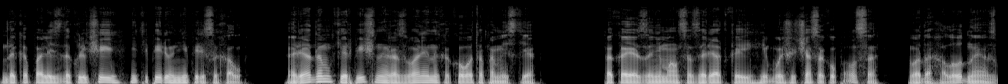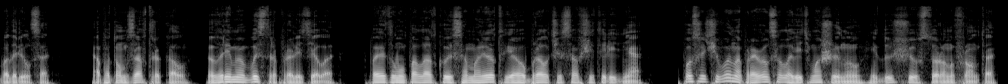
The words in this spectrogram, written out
Докопались до ключей, и теперь он не пересыхал. Рядом кирпичные развалины какого-то поместья. Пока я занимался зарядкой и больше часа купался, вода холодная, взбодрился, а потом завтракал, время быстро пролетело, поэтому палатку и самолет я убрал часа в четыре дня, после чего направился ловить машину, идущую в сторону фронта.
